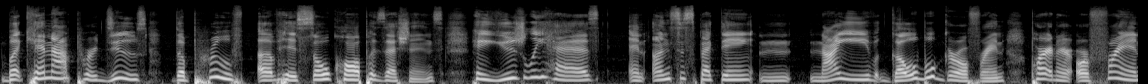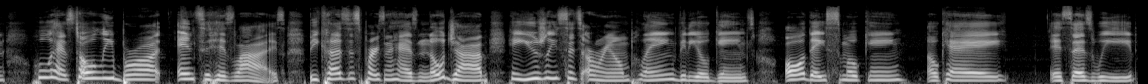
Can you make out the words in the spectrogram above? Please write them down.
but cannot produce the proof of his so-called possessions he usually has an unsuspecting, naive, gullible girlfriend, partner, or friend who has totally brought into his lies. Because this person has no job, he usually sits around playing video games all day, smoking, okay, it says weed,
